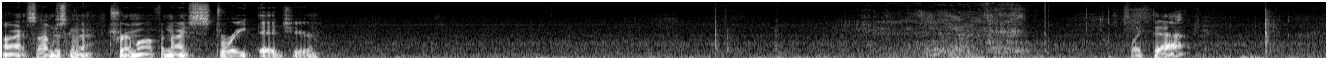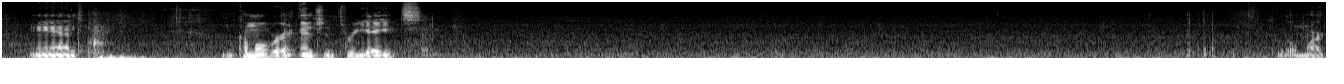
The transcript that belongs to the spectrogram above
All right, so I'm just going to trim off a nice straight edge here. Just like that. And come over an inch and three eighths. Little mark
